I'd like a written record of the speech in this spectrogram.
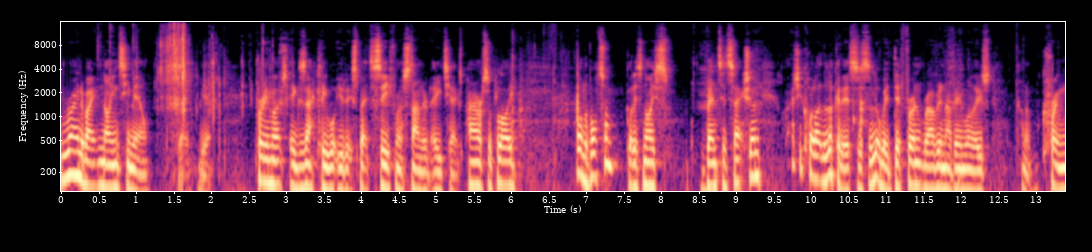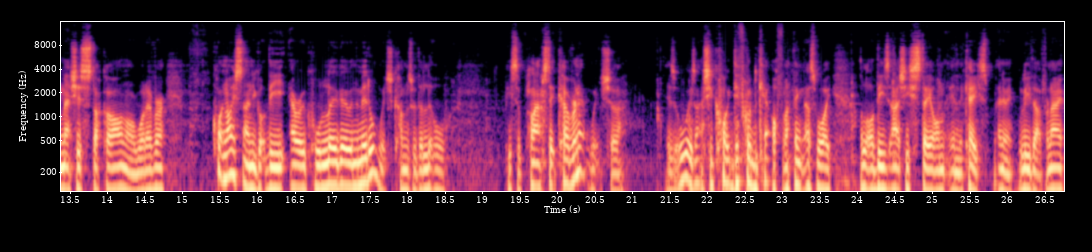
around about 90 mil. So yeah, pretty much exactly what you'd expect to see from a standard ATX power supply. On the bottom, got this nice vented section. I actually quite like the look of this. It's a little bit different rather than having one of those kind of chrome meshes stuck on or whatever. Quite nice, and you've got the Aerocool logo in the middle, which comes with a little piece of plastic covering it, which uh, is always actually quite difficult to get off, and I think that's why a lot of these actually stay on in the case. Anyway, we'll leave that for now.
